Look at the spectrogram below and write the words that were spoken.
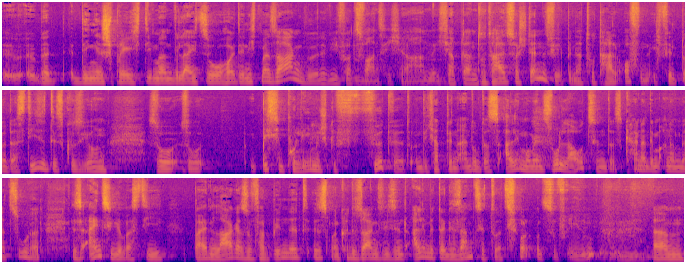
über Dinge spricht, die man vielleicht so heute nicht mehr sagen würde wie vor 20 Jahren. Ich habe da ein totales Verständnis für, ich bin da total offen. Ich finde nur, dass diese Diskussion so, so ein bisschen polemisch geführt wird. Und ich habe den Eindruck, dass alle im Moment so laut sind, dass keiner dem anderen mehr zuhört. Das Einzige, was die beiden Lager so verbindet, ist, man könnte sagen, sie sind alle mit der Gesamtsituation unzufrieden. Mhm. Ähm,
